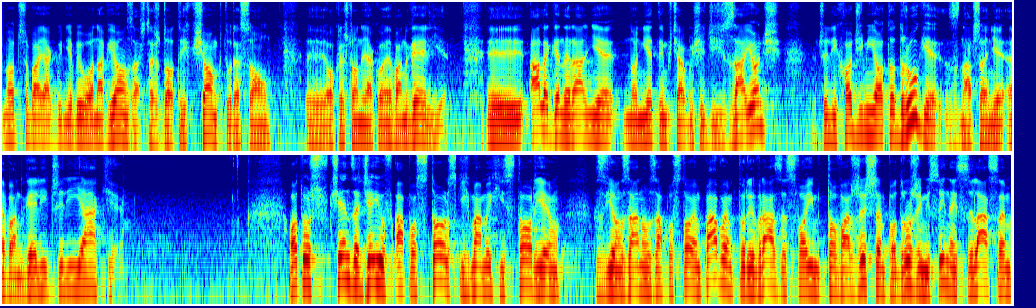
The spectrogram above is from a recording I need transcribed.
no, trzeba jakby nie było nawiązać też do tych ksiąg, które są y, określone jako Ewangelie. Y, ale generalnie no, nie tym chciałbym się dziś zająć, czyli chodzi mi o to drugie znaczenie Ewangelii, czyli jakie. Otóż w Księdze Dziejów Apostolskich mamy historię związaną z apostołem Pawłem, który wraz ze swoim towarzyszem podróży misyjnej Sylasem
